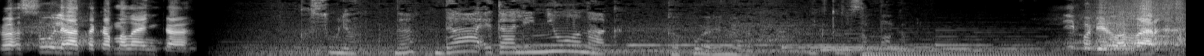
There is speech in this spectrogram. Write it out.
косуля така маленька. Косуля, да? Да, это олененок. Какой олененок? Никто. собака. І побігла вверх.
